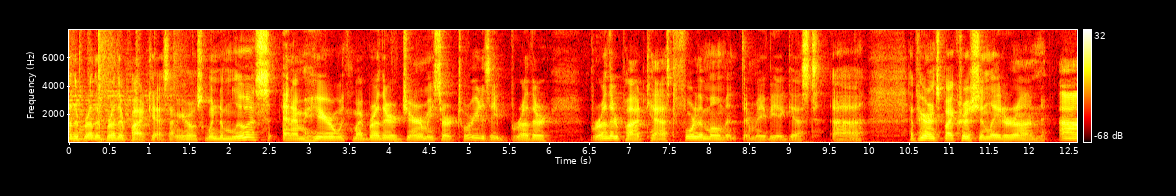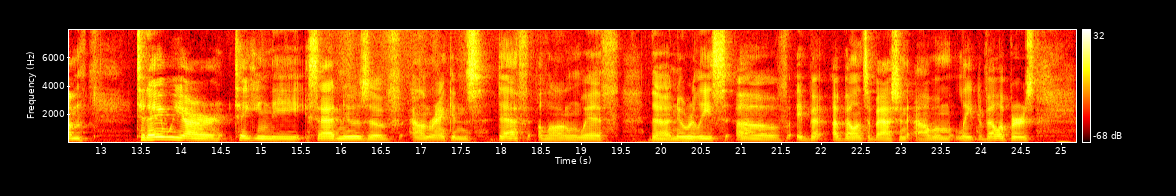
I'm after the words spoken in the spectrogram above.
Brother, Brother, Brother podcast. I'm your host, Wyndham Lewis, and I'm here with my brother, Jeremy Sartori. It is a brother, brother podcast for the moment. There may be a guest uh, appearance by Christian later on. Um, today, we are taking the sad news of Alan Rankine's death along with the new release of a, Be- a Belle and Sebastian album, Late Developers,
